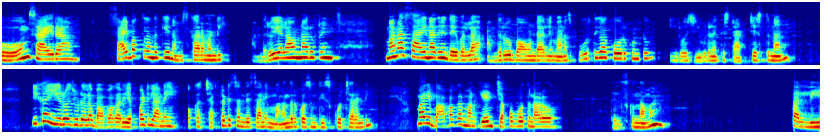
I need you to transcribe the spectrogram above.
ఓం సాయిరామ్. సాయి భక్తులందరికీ నమస్కారం అండి అందరూ ఎలా ఉన్నారు ఫ్రెండ్స్? మన సాయినాథుని దయవల్ల అందరూ బాగుండాలని మనస్ఫూర్తిగా కోరుకుంటూ ఈరోజు ఈవిడనైతే స్టార్ట్ చేస్తున్నాను. ఇక ఈరోజు వీడియోలో బాబాగారు ఎప్పటిలానే ఒక చక్కటి సందేశాన్ని మనందరి కోసం తీసుకొచ్చారండి మరి బాబాగారు మనకి ఏం చెప్పబోతున్నారో తెలుసుకుందామా? తల్లి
